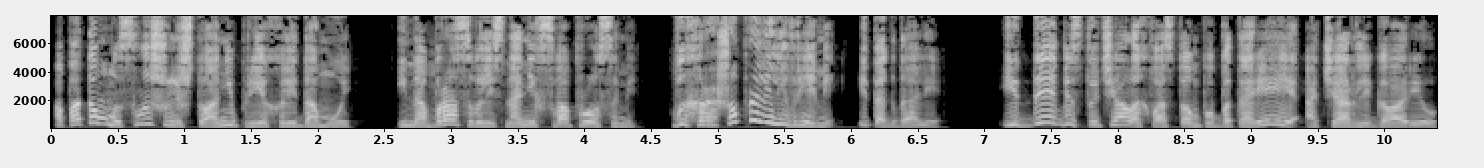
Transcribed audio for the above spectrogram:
А потом мы слышали, что они приехали домой, и набрасывались на них с вопросами «Вы хорошо провели время?» и так далее. И Дебби стучала хвостом по батарее, а Чарли говорил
